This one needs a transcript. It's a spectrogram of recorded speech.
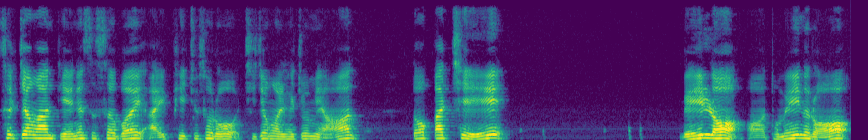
설정한 DNS 서버의 IP 주소로 지정을 해주면 똑같이 메일로 어, 도메인으로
